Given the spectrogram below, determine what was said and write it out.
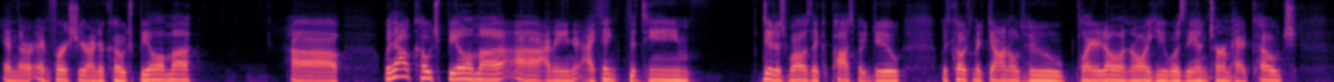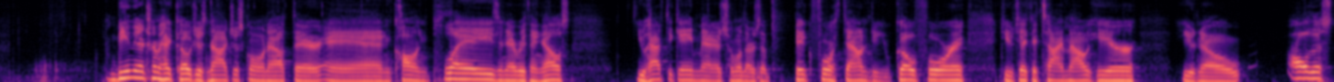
in their in first year under Coach Bielema. Uh, without Coach Bielema, uh, I mean, I think the team did as well as they could possibly do. With Coach McDonald, who played at Illinois, he was the interim head coach. Being the interim head coach is not just going out there and calling plays and everything else. You have to game manage. So when there's a big fourth down, do you go for it? Do you take a timeout here? You know, all this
